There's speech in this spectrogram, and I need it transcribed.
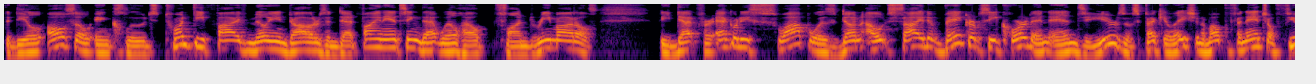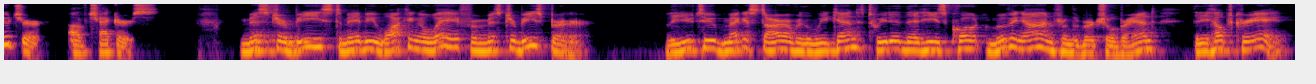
The deal also includes $25 million in debt financing that will help fund remodels. The debt for equity swap was done outside of bankruptcy court and ends years of speculation about the financial future of Checkers. MrBeast may be walking away from MrBeast Burger. The YouTube megastar over the weekend tweeted that he's, quote, moving on from the virtual brand that he helped create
